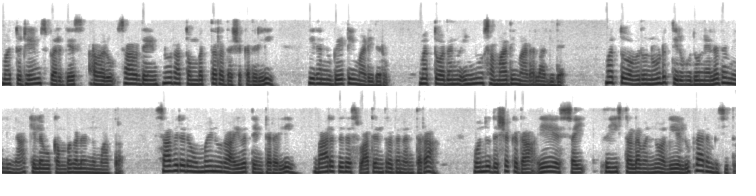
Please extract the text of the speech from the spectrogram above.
ಮತ್ತು ಜೇಮ್ಸ್ ಬರ್ಗೆಸ್ ಅವರು ಸಾವಿರದ ಎಂಟುನೂರ ತೊಂಬತ್ತರ ದಶಕದಲ್ಲಿ ಇದನ್ನು ಭೇಟಿ ಮಾಡಿದರು ಮತ್ತು ಅದನ್ನು ಇನ್ನೂ ಸಮಾಧಿ ಮಾಡಲಾಗಿದೆ. ಮತ್ತು ಅವರು ನೋಡುತ್ತಿರುವುದು ನೆಲದ ಮೇಲಿನ ಕೆಲವು ಕಂಬಗಳನ್ನು ಮಾತ್ರ. ಸಾವಿರದ ಒಂಬೈನೂರ ಐವತ್ತೆಂಟರಲ್ಲಿ ಭಾರತದ ಸ್ವಾತಂತ್ರ್ಯದ ನಂತರ ಒಂದು ದಶಕದ ಎಎಸ್ಐ ಈ ಸ್ಥಳವನ್ನು ಅಗೆಯಲು ಪ್ರಾರಂಭಿಸಿತು.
